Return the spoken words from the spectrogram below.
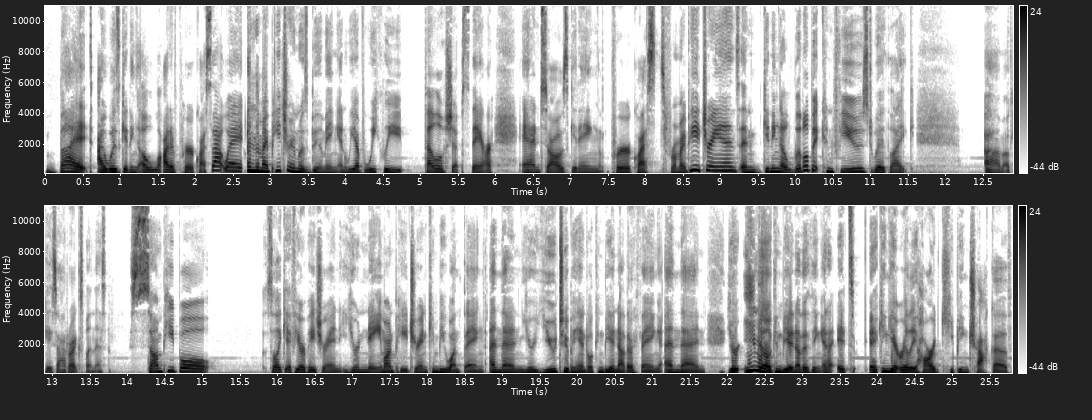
But I was getting a lot of prayer requests that way. And then my Patreon was booming, and we have weekly fellowships there. And so I was getting prayer requests from my Patreons and getting a little bit confused with like, um, okay, so how do I explain this? Some people so, like, if you're a patron, your name on Patreon can be one thing, and then your YouTube handle can be another thing, and then your email can be another thing. And it's it can get really hard keeping track of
